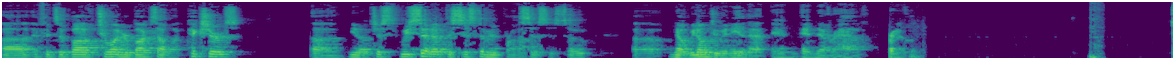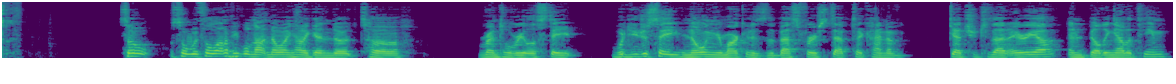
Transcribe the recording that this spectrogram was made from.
Uh, if it's above 200 bucks, I want pictures. Uh, you know, just we set up the system and processes. So, uh, no, we don't do any of that and, and never have, frankly. So, so with a lot of people not knowing how to get into to rental real estate, would you just say knowing your market is the best first step to kind of get you to that area and building out a team?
